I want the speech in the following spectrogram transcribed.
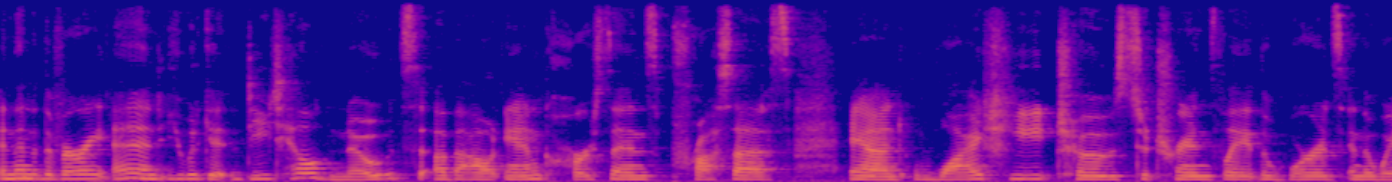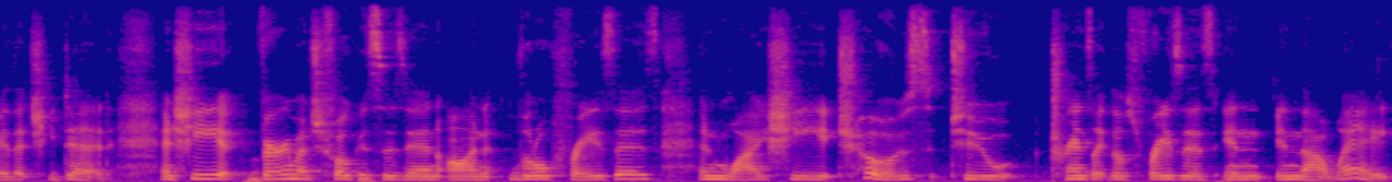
And then at the very end, you would get detailed notes about Anne Carson's process and why she chose to translate the words in the way that she did. And she very much focuses in on little phrases and why she chose to translate those phrases in in that way.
